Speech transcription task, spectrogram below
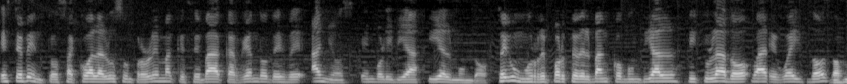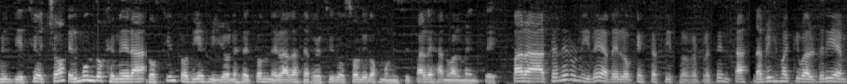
Este evento sacó a la luz un problema que se va acarreando desde años en Bolivia y el mundo. Según un reporte del Banco Mundial titulado Waste 2 2018, el mundo genera 210 millones de toneladas de residuos sólidos municipales anualmente. Para tener una idea de lo que esta cifra representa, la misma equivaldría en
